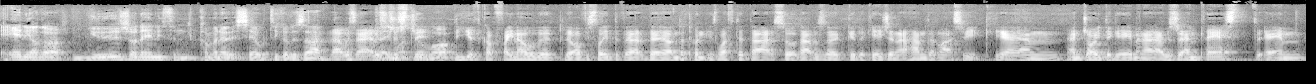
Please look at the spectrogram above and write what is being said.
any other news or anything coming out of Celtic, or is that That was it. It was just the, the youth cup final. The, the obviously the, the under twenties lifted that, so that was a good occasion at Hampden last week. Um, enjoyed the game, and I, I was impressed. Um,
